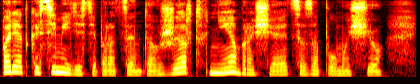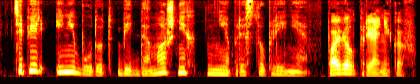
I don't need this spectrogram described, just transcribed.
Порядка 70% жертв не обращается за помощью. Теперь и не будут бить домашних не преступления. Павел Пряников.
